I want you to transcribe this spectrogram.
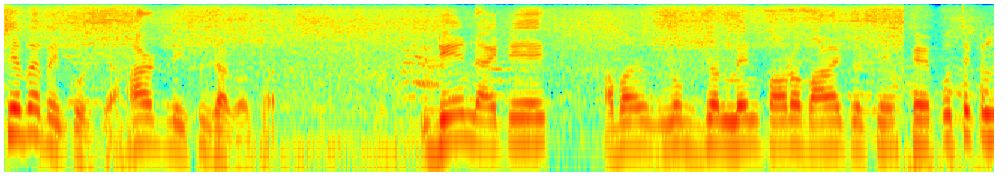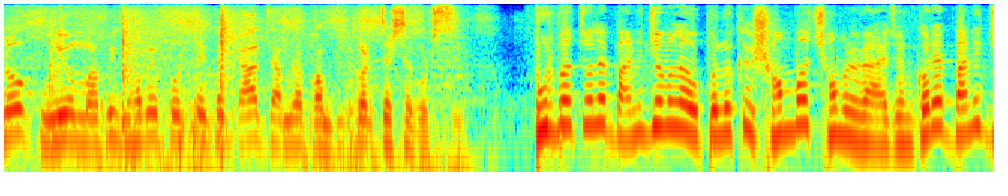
সেভাবেই করছি হার্ডলি সোজা কথা ডে নাইটে আবার লোকজন মেন পাওয়ারও বাড়াইতেছে হ্যাঁ, প্রত্যেকটা লোক নিয়ম মাফিকভাবে প্রত্যেকটা কাজ আমরা কমপ্লিট করার চেষ্টা করছি। পূর্বাচলে বাণিজ্য মেলা উপলক্ষে সংবাদ সম্মেলনের আয়োজন করে বাণিজ্য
